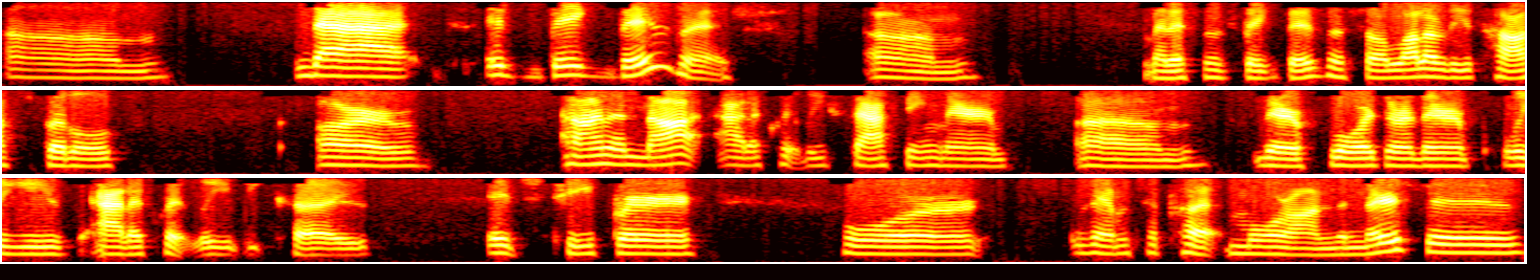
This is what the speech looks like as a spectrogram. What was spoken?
um, that it's big business. Um, medicine's big business. So a lot of these hospitals are kind of not adequately staffing their um, their floors or their employees adequately because it's cheaper for them to put more on the nurses,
